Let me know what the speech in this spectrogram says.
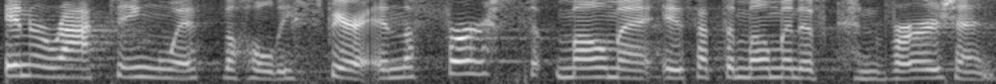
interacting with the Holy Spirit. And the first moment is at the moment of conversion,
